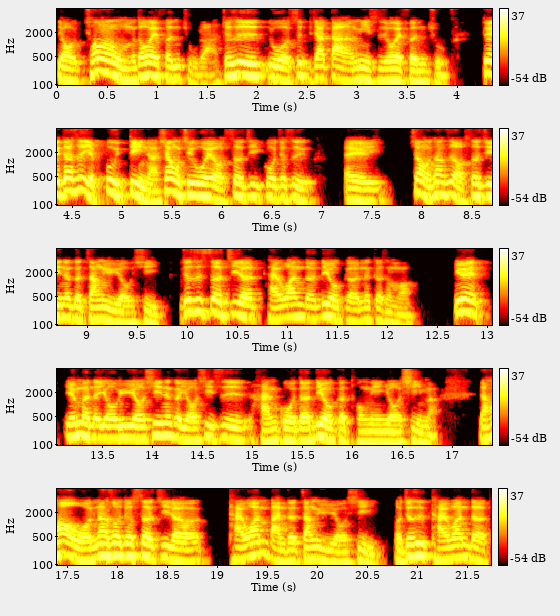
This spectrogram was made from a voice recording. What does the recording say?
有，通常我们都会分组啦，就是如果是比较大的密室就会分组。对，但是也不一定啊。像我其实我有设计过，就是诶，像我上次有设计那个章鱼游戏，就是设计了台湾的六个那个什么，因为原本的鱿鱼游戏那个游戏是韩国的六个童年游戏嘛，然后我那时候就设计了台湾版的章鱼游戏，哦，就是台湾的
